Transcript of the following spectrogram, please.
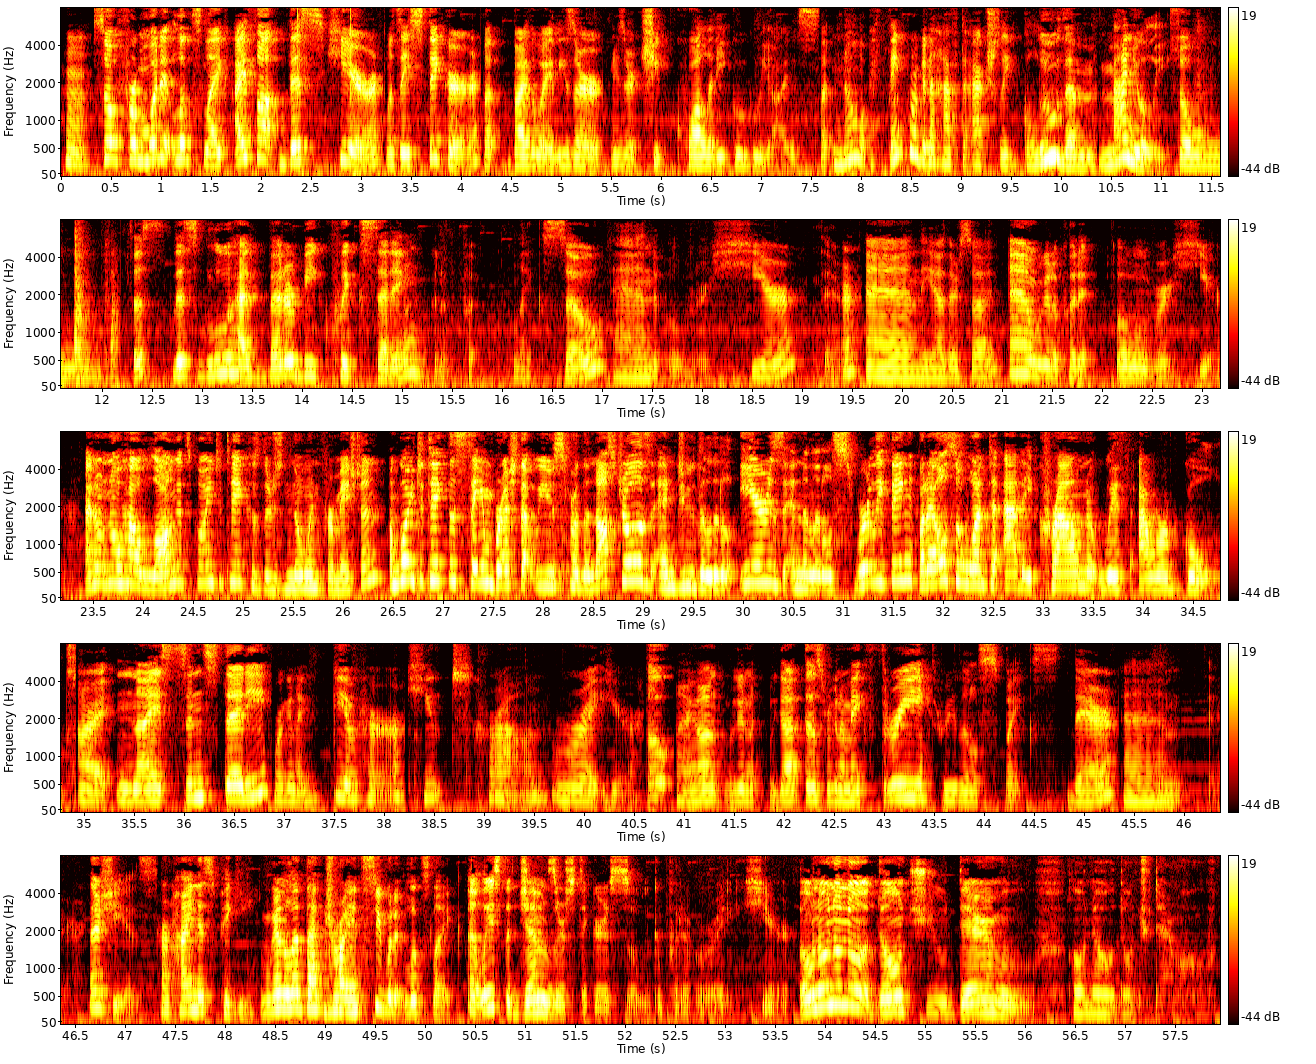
Hmm. So from what it looks like, I thought this here was a sticker, but by the way, these are these are cheap quality googly eyes. But no, I think we're gonna have to actually glue them manually. So this this glue had better be quick setting. I'm gonna put like so and over here there and the other side and we're gonna put it over here. I don't know how long it's going to take because there's no information. I'm going to take the same brush that we use for the nostrils and do the little ears and the little swirly thing, but I also want to add a crown with our gold. All right, nice and steady. We're gonna give her cute crown right here. Oh, hang on, we're gonna, we got this. We're gonna make three, three little spikes there and there she is. Her Highness Piggy. We're gonna let that dry and see what it looks like. At least the gems are stickers, so we could put it right here. Oh, no, no, no. Don't you dare move. Oh, no, don't you dare move.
